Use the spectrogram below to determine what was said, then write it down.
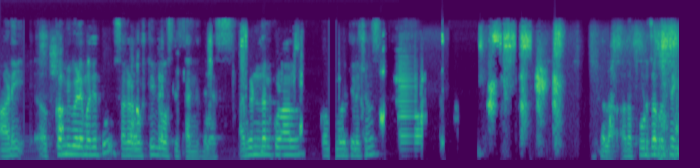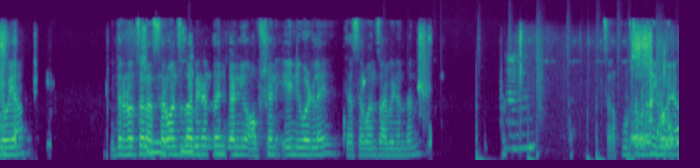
आणि कमी वेळेमध्ये तू सगळ्या गोष्टी व्यवस्थित सांगितलेल्यास अभिनंदन कुणाल. कॉंग्रॅच्युलेशन चला आता पुढचा प्रश्न घेऊया. मित्रांनो चला सर्वांचंच अभिनंदन. ज्यांनी ऑप्शन ए निवडलंय त्या सर्वांचं अभिनंदन. चला पुढचा प्रश्न घेऊया.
